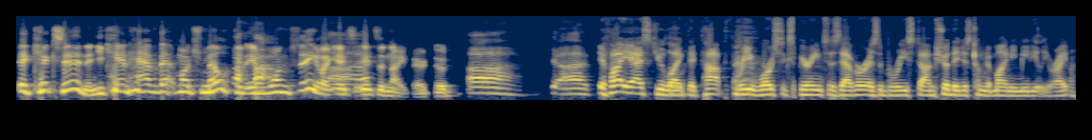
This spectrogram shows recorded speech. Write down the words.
it kicks in and you can't have that much milk in, in one thing like it's it's a nightmare dude Oh God. If I asked you like the top three worst experiences ever as a barista, I'm sure they just come to mind immediately, right? Uh,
